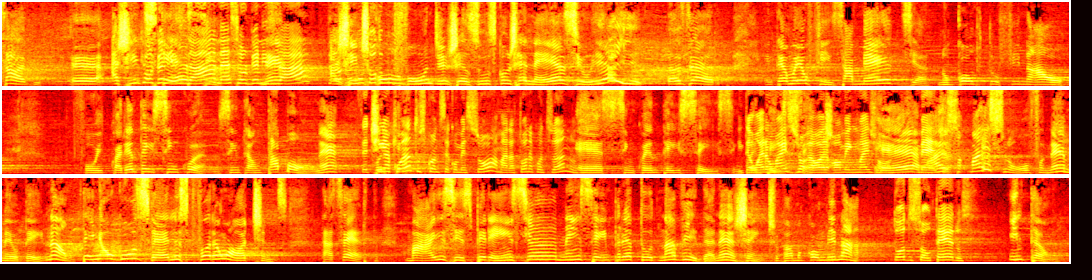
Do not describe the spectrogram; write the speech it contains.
Sabe? É, a gente organizar, esquece, né? Se organizar. Né? A gente confunde mundo. Jesus com Genésio. E aí? Tá certo? Então eu fiz a média no cômputo final foi 45 anos, então tá bom, né? Você tinha Porque... quantos quando você começou a maratona? Quantos anos? É, 56. 56. Então era mais homem mais jovem. É, mais, mais novo, né, meu bem? Não, tem alguns velhos que foram ótimos, tá certo? Mas experiência nem sempre é tudo na vida, né, gente? Vamos combinar. Todos solteiros? Então,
